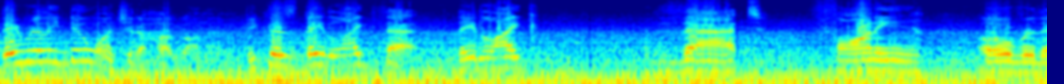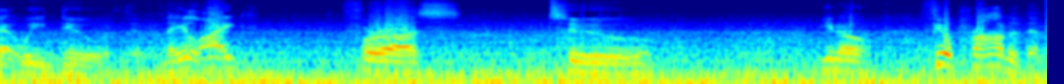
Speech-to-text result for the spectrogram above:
they really do want you to hug on them because they like that. They like that fawning over that we do with them. They like for us to you know, feel proud of them.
